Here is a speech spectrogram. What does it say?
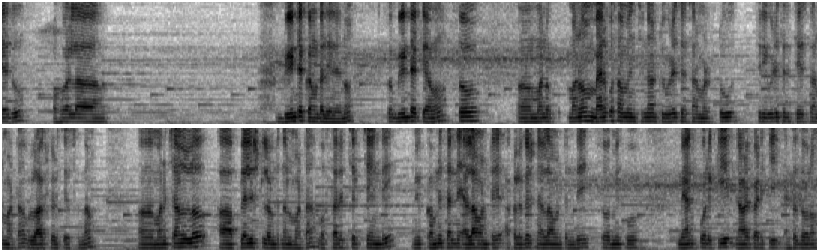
లేదు. ఒకవేళ గ్రీన్ టెక్ అని ఉంటుంది నేను. సో గ్రీన్ టెక్ ఏమో. సో మన మనం మేనకు సంబంధించిన టూ వీడియోస్ చేస్తాను అనమాట టూ త్రీ వీడియోస్ అయితే చేస్తాను అనమాట వ్లాగ్స్ చేస్తున్నాం. మన ఛానల్లో ఆ ప్లేలిస్ట్లో ఉంటుందన్నమాట. ఒకసారి చెక్ చేయండి. మీకు కంపెనీస్ అన్నీ ఎలా ఉంటాయి అక్కడ లొకేషన్ ఎలా ఉంటుంది. సో మీకు మ్యాన్పూర్కి నాడపేటకి ఎంత దూరం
